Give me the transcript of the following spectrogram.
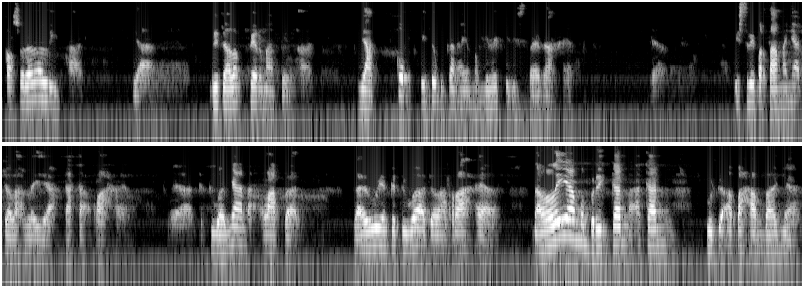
Kalau saudara lihat, ya di dalam firman Tuhan, Yakub itu bukan hanya memiliki istri Rahel. Ya. Istri pertamanya adalah Leah, kakak Rahel. Ya, keduanya anak Laban. Lalu yang kedua adalah Rahel. Nah, Leah memberikan akan budak apa hambanya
